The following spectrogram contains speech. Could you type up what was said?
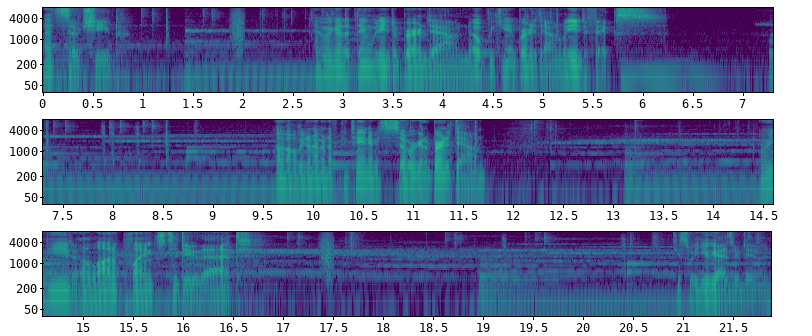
That's so cheap. And we got a thing we need to burn down. Nope, we can't burn it down. We need to fix. Oh, we don't have enough containers, so we're gonna burn it down. We need a lot of planks to do that. Guess what you guys are doing?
